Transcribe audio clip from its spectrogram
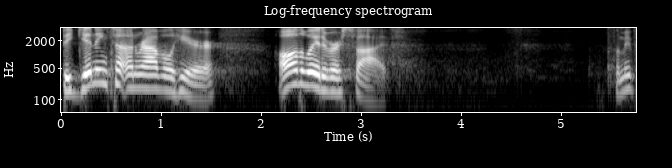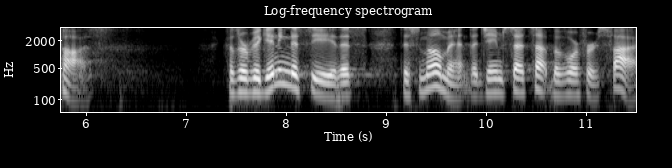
beginning to unravel here, all the way to verse 5. Let me pause. Because we're beginning to see this, this moment that James sets up before verse 5.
